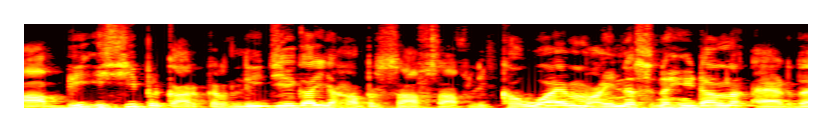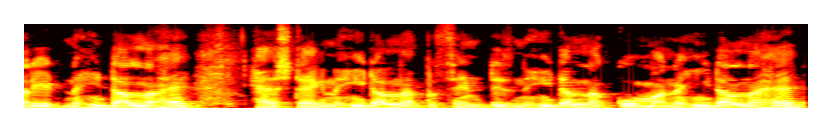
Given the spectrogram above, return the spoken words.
आप भी इसी प्रकार कर लीजिएगा। यहाँ पर साफ़ साफ़ लिखा हुआ है, माइनस नहीं डालना, ऐट द रेट नहीं डालना है, हैशटैग नहीं डालना परसेंटेज नहीं डालना, कोमा नहीं डालना है।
